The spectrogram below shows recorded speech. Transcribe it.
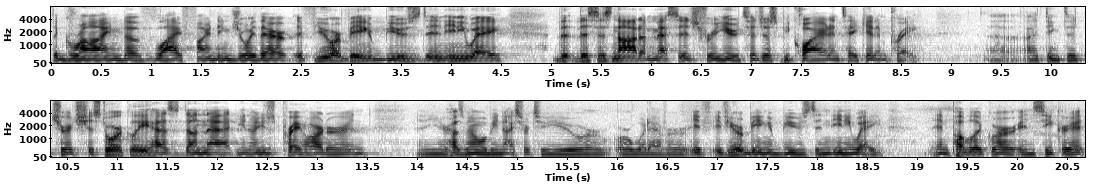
the grind of life, finding joy there. If you are being abused in any way, th- this is not a message for you to just be quiet and take it and pray. Uh, I think the church historically has done that. You know, you just pray harder and, and your husband will be nicer to you or, or whatever. If, if you are being abused in any way, in public or in secret,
